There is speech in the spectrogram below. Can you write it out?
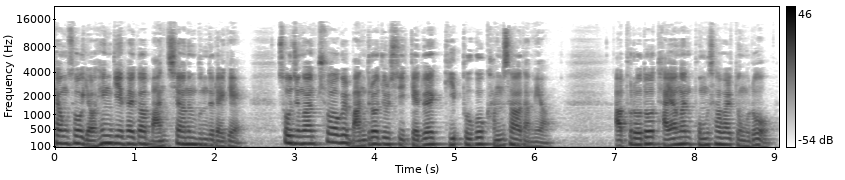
평소 여행 기회가 많지 않은 분들에게 소중한 추억을 만들어줄 수 있게 돼 기쁘고 감사하다며 앞으로도 다양한 봉사활동으로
